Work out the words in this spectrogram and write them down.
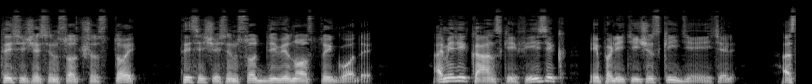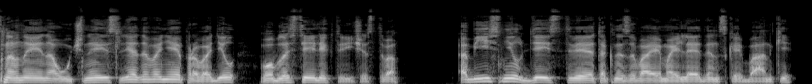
1706-1790 годы, американский физик и политический деятель. Основные научные исследования проводил в области электричества. Объяснил действие так называемой Лейденской банки,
